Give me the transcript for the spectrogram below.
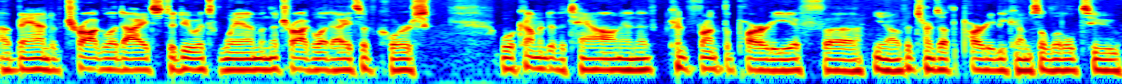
a band of troglodytes to do its whim, and the troglodytes, of course, will come into the town and uh, confront the party if uh, you know if it turns out the party becomes a little too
